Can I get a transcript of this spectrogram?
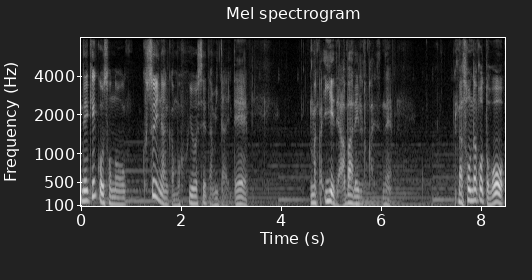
で結構その薬なんかも服用してたみたいでなんか家で暴れるとかですね、まあ、そんなことを、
